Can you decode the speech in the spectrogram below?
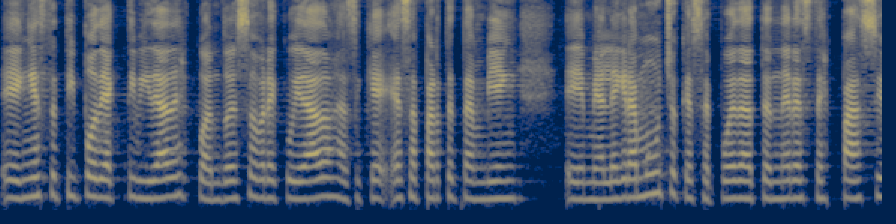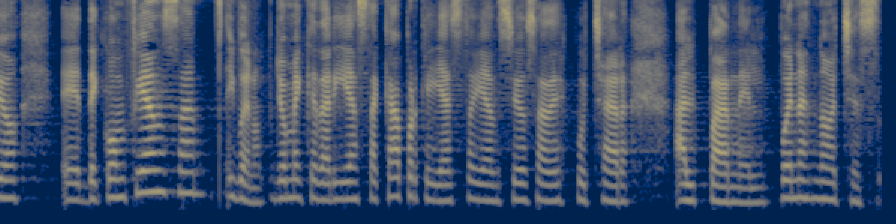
en este tipo de actividades cuando es sobre cuidados, así que esa parte también eh, me alegra mucho que se pueda tener este espacio eh, de confianza. Y bueno, yo me quedaría hasta acá porque ya estoy ansiosa de escuchar al panel. Buenas noches.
